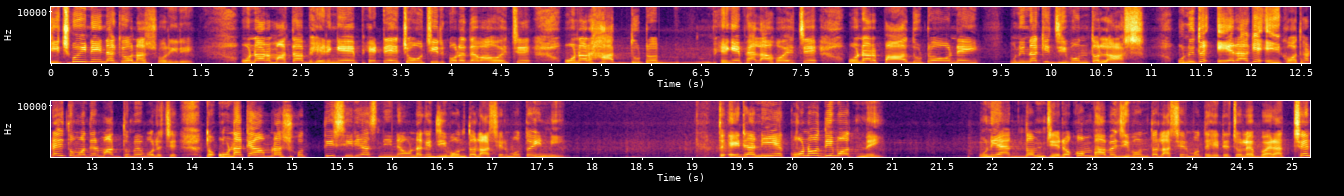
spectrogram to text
কিছুই নেই নাকি ওনার শরীরে। ওনার মাথা ভেঙে ফেটে চৌচির করে দেওয়া হয়েছে, ওনার হাত দুটো ভেঙে ফেলা হয়েছে, ওনার পা দুটোও নেই। উনি নাকি জীবন্ত লাশ। উনি তো এর আগে এই কথাটাই তোমাদের মাধ্যমে বলেছে। তো ওনাকে আমরা সত্যি সিরিয়াস নিই না, ওনাকে জীবন্ত লাশের মতোই নিই। তো এটা নিয়ে কোনো দ্বিমত নেই। উনি একদম যেরকমভাবে জীবন্ত লাশের মতো হেঁটে চলে বেড়াচ্ছেন,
